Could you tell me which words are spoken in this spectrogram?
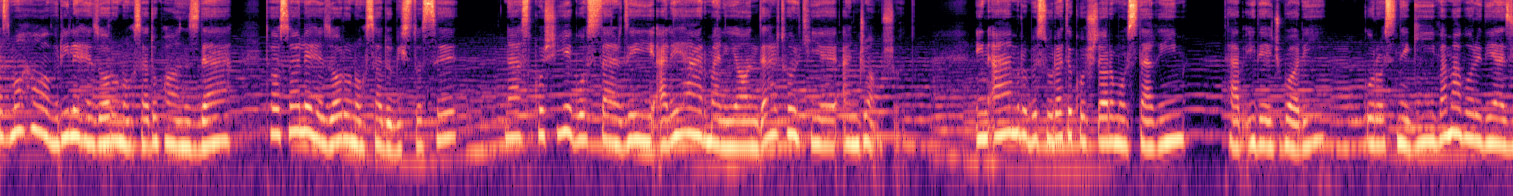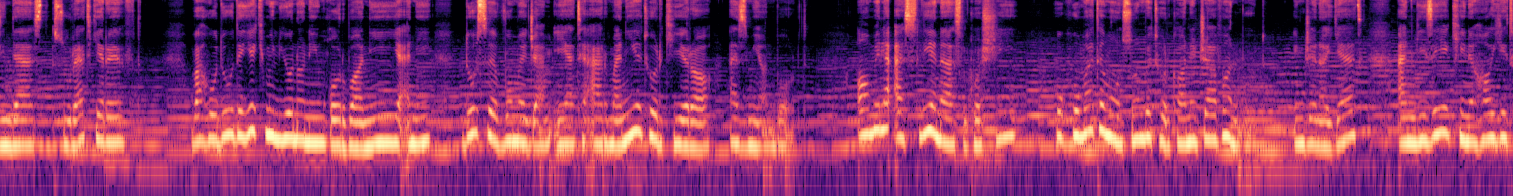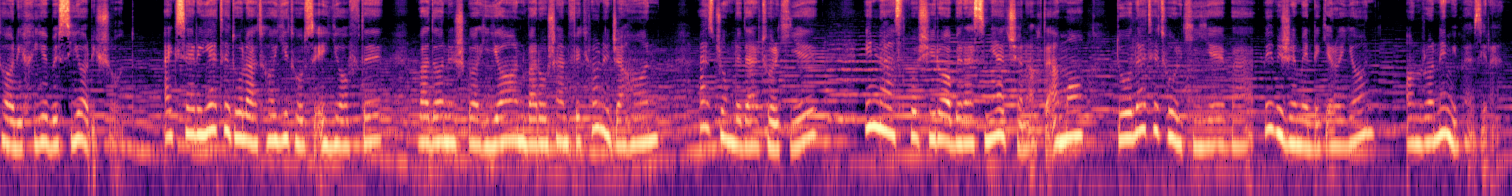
از ماه آوریل 1915 تا سال 1923 نسل کشی گسترده علیه ارمنیان در ترکیه انجام شد. این امر به صورت کشتار مستقیم، تبعید اجباری، گرسنگی و مواردی از این دست صورت گرفت و حدود یک میلیون و نیم قربانی یعنی دو سوم جمعیت ارمنی ترکیه را از میان برد. عامل اصلی نسل کشی حکومت موسوم به ترکان جوان بود. این جنایت انگیزه کینه های تاریخی بسیاری شد. اکثریت دولت های توسعه یافته و دانشگاهیان و روشنفکران جهان از جمله در ترکیه این نسل کشی را به رسمیت شناخته اما دولت ترکیه و به ویژه ملگرایان آن را نمیپذیرند.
